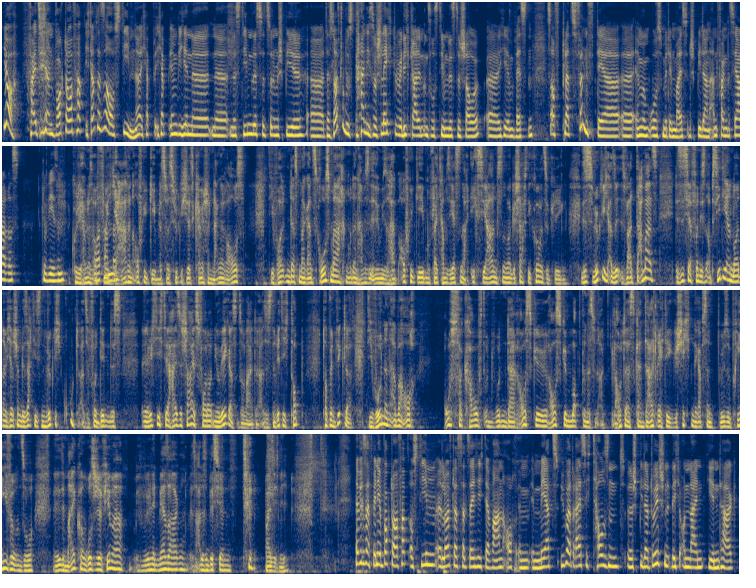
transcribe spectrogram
Ja, falls ihr dann Bock drauf habt, ich glaube, das ist auch auf Steam, ne? Ich habe ich hab irgendwie hier eine, eine, eine Steam-Liste zu dem Spiel. Äh, das läuft übrigens gar nicht so schlecht, wenn ich gerade in unsere Steam-Liste schaue, äh, hier im Westen. Ist auf Platz 5 der äh, MMOs mit den meisten Spielern Anfang des Jahres gewesen. Gut, die haben das auch vor Jahren aufgegeben. Das war wirklich, das kam ja schon lange raus. Die wollten das mal ganz groß machen und dann haben sie irgendwie so halb aufgegeben und vielleicht haben sie jetzt nach x Jahren es nochmal geschafft, die Kurve zu kriegen. Es ist wirklich, also es war damals, das ist ja von diesen Obsidian-Leuten, habe ich ja schon gesagt, die sind wirklich gut. Also von denen ist äh, richtig der heiße Scheiß, Fallout New Vegas und so weiter. Also es ist ein richtig top, top Entwickler. Die wurden dann aber auch ausverkauft und wurden da rausge, rausgemobbt und das lauter skandalträchtige Geschichten. Da gab es dann böse Briefe und so. Äh, Maicom, russische Firma, ich will nicht mehr sagen, ist alles ein bisschen, weiß ich nicht. Ja, wie gesagt, wenn ihr Bock drauf habt, auf Steam äh, läuft das tatsächlich. Da waren auch im, im März über 30.000 äh, Spieler durchschnittlich online jeden Tag.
